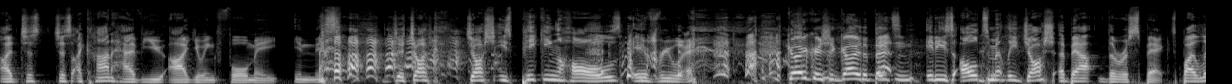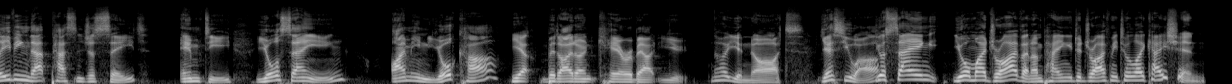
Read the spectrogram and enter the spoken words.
I just, just, I can't have you arguing for me in this. Josh, Josh is picking holes everywhere. Go, Christian, go. The It's, it is ultimately Josh about the respect. By leaving that passenger seat empty, you're saying I'm in your car, Yep. but I don't care about you. No, you're not. Yes, you are. You're saying you're my driver and I'm paying you to drive me to a location.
